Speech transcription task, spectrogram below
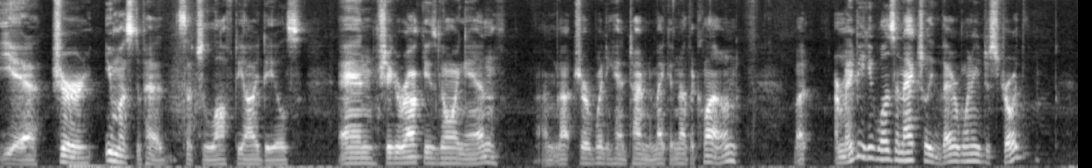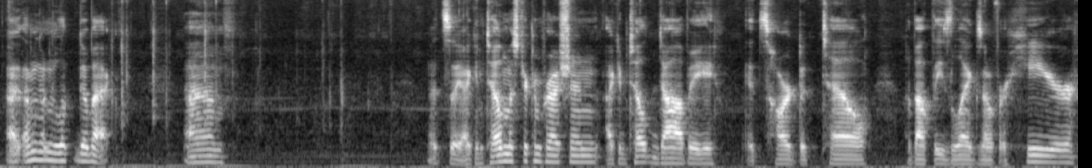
Yeah, sure, you must have had such lofty ideals. And Shigaraki's going in. I'm not sure when he had time to make another clone. But, or maybe he wasn't actually there when he destroyed them? I, am going to look go back. Um, let's see. I can tell Mr. Compression. I can tell Dabi. It's hard to tell about these legs over here.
